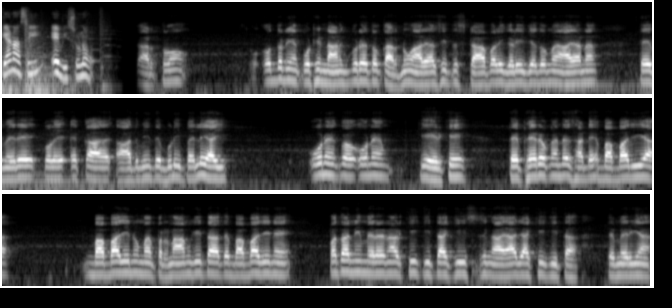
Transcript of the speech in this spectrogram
ਕਹਿਣਾ ਸੀ, ਇਹ ਵੀ ਸੁਣੋ। ਘਰ ਤੋਂ ਉਧਰ ਦੀਆਂ ਕੋਠੀ ਨਾਨਕਪੁਰੇ ਤੋਂ ਘਰ ਨੂੰ ਆ ਰਿਹਾ ਸੀ ਤੇ ਸਟਾਫ ਵਾਲੀ ਗਲੀ ਜਦੋਂ ਮੈਂ ਆਇਆ ਨਾ ਤੇ ਮੇਰੇ ਕੋਲੇ ਇੱਕ ਆਦਮੀ ਤੇ ਬੁੜੀ ਪਹਿਲੇ ਆਈ ਉਹਨੇ ਉਹਨੇ ਘੇਰ ਕੇ ਤੇ ਫਿਰ ਉਹ ਕਹਿੰਦੇ ਸਾਡੇ ਬਾਬਾ ਜੀ ਆ। ਬਾਬਾ ਜੀ ਨੂੰ ਮੈਂ ਪ੍ਰਣਾਮ ਕੀਤਾ ਤੇ ਬਾਬਾ ਜੀ ਨੇ ਪਤਾ ਨਹੀਂ ਮੇਰੇ ਨਾਲ ਕੀ ਕੀਤਾ, ਕੀ ਸੰਗਾਇਆ ਜਾਂ ਕੀ ਕੀਤਾ ਤੇ ਮੇਰੀਆਂ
